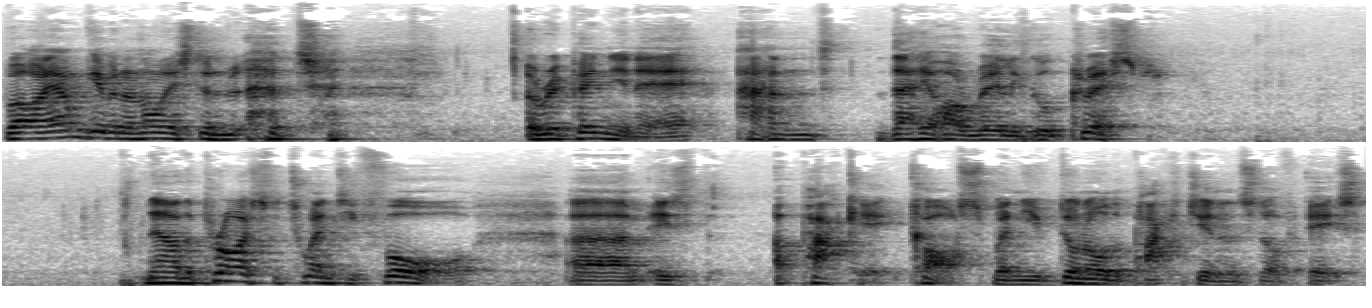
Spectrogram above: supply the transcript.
but I am giving an honest and a opinion here, and they are really good crisps. Now, the price for 24 um, is a packet cost when you've done all the packaging and stuff, it's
